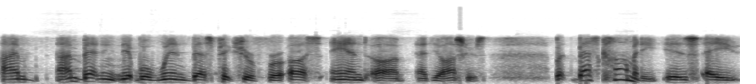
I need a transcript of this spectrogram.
I'm I'm betting it will win Best Picture for us and uh, at the Oscars. But Best Comedy is a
